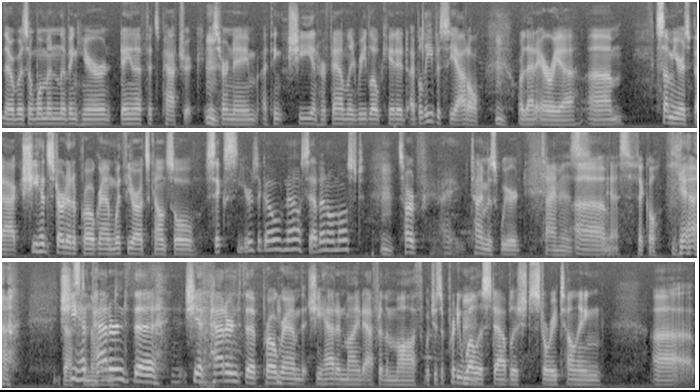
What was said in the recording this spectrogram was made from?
there was a woman living here, Dana Fitzpatrick is Hmm. her name. I think she and her family relocated, I believe, to Seattle Hmm. or that area. Um, some years back, she had started a program with the Arts Council six years ago now, seven almost. Hmm. It's hard. I, time is weird. Time is Um, yes fickle. Yeah. She had the wind. patterned the she had patterned the program that she had in mind after the moth, which is a pretty Hmm. well established storytelling uh,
